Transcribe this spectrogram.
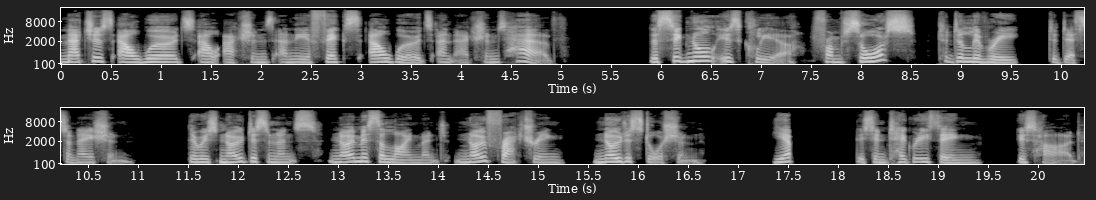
matches our words, our actions, and the effects our words and actions have. The signal is clear from source to delivery to destination. There is no dissonance, no misalignment, no fracturing, no distortion. Yep, this integrity thing is hard.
